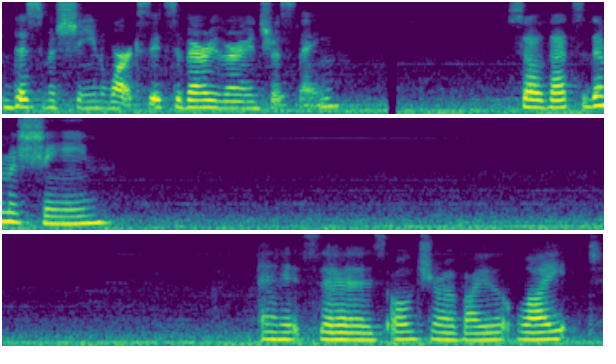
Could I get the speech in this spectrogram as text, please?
this machine works. It's very, very interesting. So that's the machine. And it says ultraviolet light.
